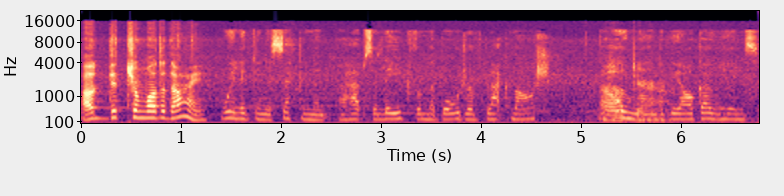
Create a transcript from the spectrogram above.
How did your mother die? We lived in a settlement, perhaps a league from the border of Black Marsh, the Oh, homeland dear. of the Argonians.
